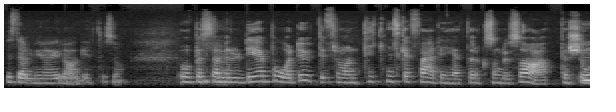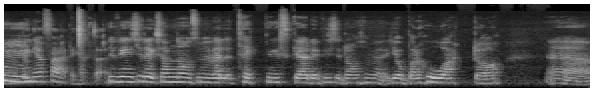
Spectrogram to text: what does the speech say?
bestämmer jag i laget och så. Och bestämmer du det både utifrån tekniska färdigheter och som du sa, personliga Mm. färdigheter? Det finns ju liksom de som är väldigt tekniska, det finns ju de som jobbar hårt och eh,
